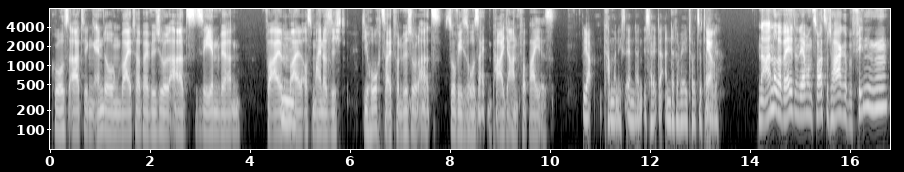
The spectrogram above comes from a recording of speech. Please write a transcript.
großartigen Änderungen weiter bei Visual Arts sehen werden. Vor allem, hm. weil aus meiner Sicht die Hochzeit von Visual Arts sowieso seit ein paar Jahren vorbei ist. Ja, kann man nichts ändern. Ist halt eine andere Welt heutzutage. Ja. Eine andere Welt, in der wir uns heutzutage befinden,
